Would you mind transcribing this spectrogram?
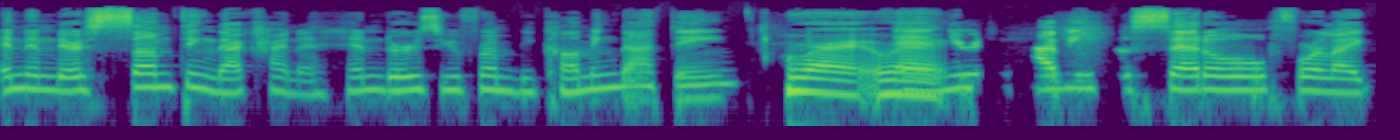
and then there's something that kind of hinders you from becoming that thing, right, right. and you're having to settle for like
